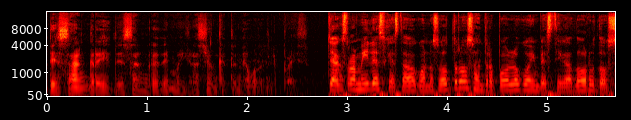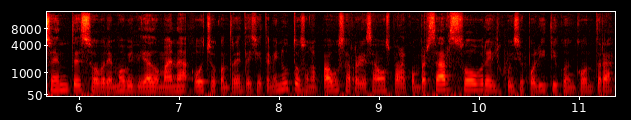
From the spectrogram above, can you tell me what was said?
de sangre, de sangre de migración que tenemos en el país. Jacques Ramírez, que ha estado con nosotros, antropólogo, investigador, docente sobre movilidad humana, 8 con 37 minutos. Una pausa, regresamos para conversar sobre el juicio político en contra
